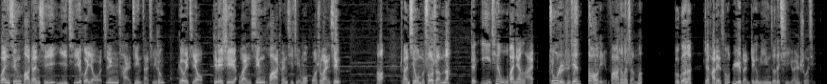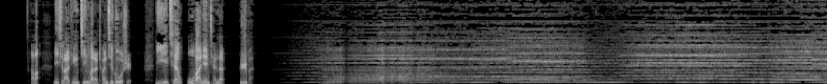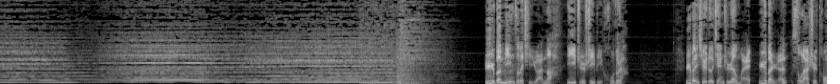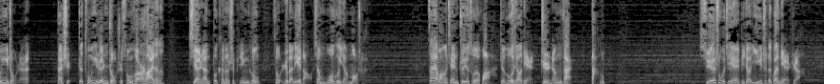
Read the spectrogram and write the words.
晚星画传奇，以奇会友，精彩尽在其中。各位棋友，这里是晚星画传奇节目，我是晚星。好了，传奇我们说什么呢？这一千五百年来，中日之间到底发生了什么？不过呢，这还得从日本这个民族的起源说起。好了，一起来听今晚的传奇故事：一千五百年前的日本。日本民族的起源呢，一直是一笔糊涂账。日本学者坚持认为，日本人素来是同一种人，但是这同一人种是从何而来的呢？显然不可能是凭空从日本列岛像蘑菇一样冒出来的。再往前追溯的话，这落脚点只能在大陆。学术界比较一致的观点是啊，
